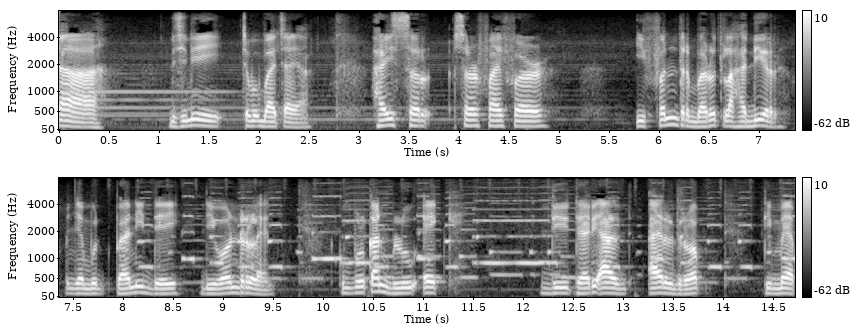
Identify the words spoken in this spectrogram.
Nah di sini coba baca ya. Hai Sur Survivor event terbaru telah hadir menyambut Bunny Day di Wonderland. Kumpulkan blue egg di dari airdrop di map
